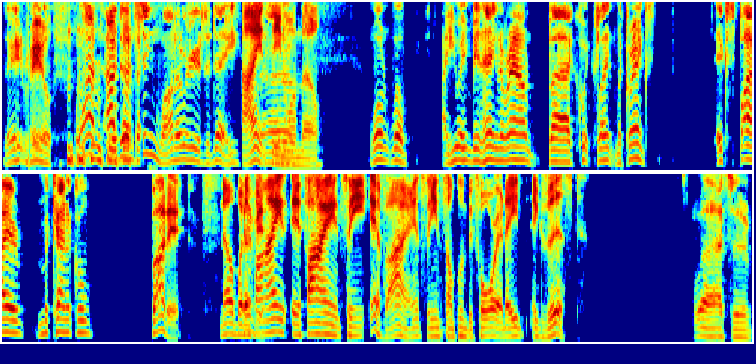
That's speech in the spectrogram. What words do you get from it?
They ain't real. Well, I, I done seen one earlier today. I ain't seen Uh, one though. Well, well, uh, you ain't been hanging around by Quick Clank McCrank's expired mechanical body. No, but if you? I if I ain't seen if I ain't seen something before, it ain't exist. Well, that's a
